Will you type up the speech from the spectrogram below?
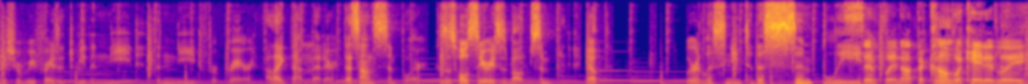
I should rephrase it to be the need, the need for prayer. I like that mm. better. That sounds simpler because this whole series is about simple. You know, we're listening to the simply, simply, not the complicatedly,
